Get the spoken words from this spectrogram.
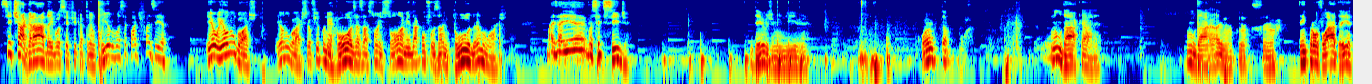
Se te agrada e você fica tranquilo, você pode fazer. Eu, eu não gosto. Eu não gosto. Eu fico nervoso, as ações somem, dá confusão em tudo. Eu não gosto. Mas aí você decide. Deus me livre. Quanta. Não dá, cara. Não dá. Ai, meu Deus do céu. Tem trovoada aí?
